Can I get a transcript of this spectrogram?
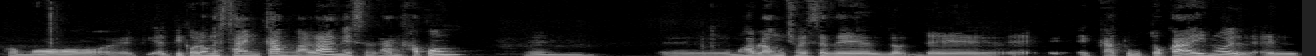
como el Picolón está en Kanmalan, está en Japón. Hemos hablado muchas veces de, de, Katu Tokai, ¿no? el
